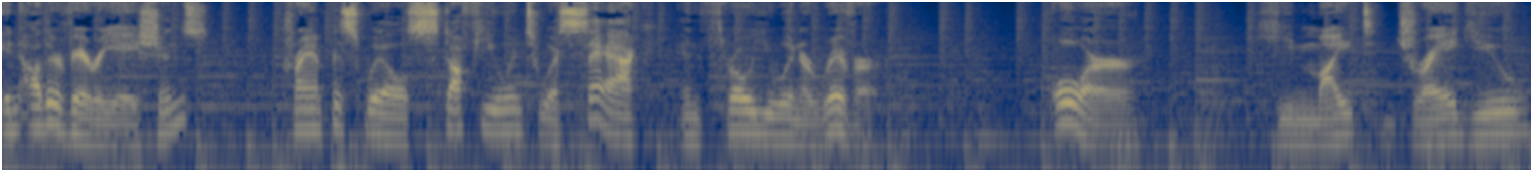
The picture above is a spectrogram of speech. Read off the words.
In other variations, Krampus will stuff you into a sack and throw you in a river. Or he might drag you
